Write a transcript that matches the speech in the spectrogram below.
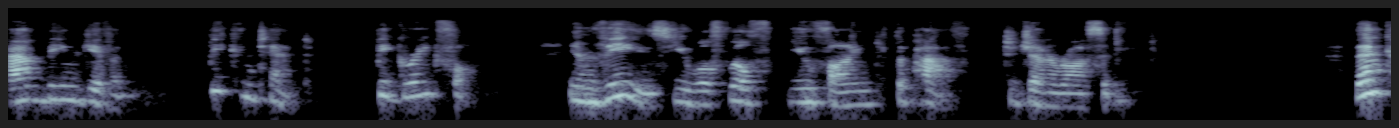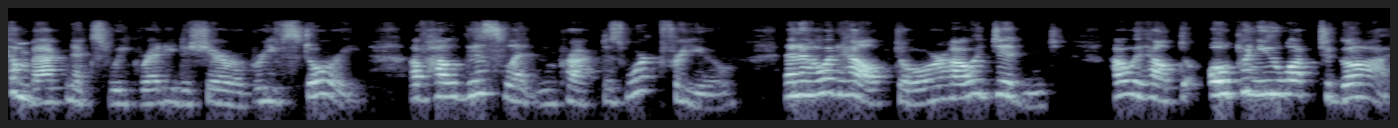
have been given. Be content, be grateful. In these, you will, will you find the path to generosity. Then come back next week ready to share a brief story of how this Lenten practice worked for you and how it helped or how it didn't, how it helped open you up to God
